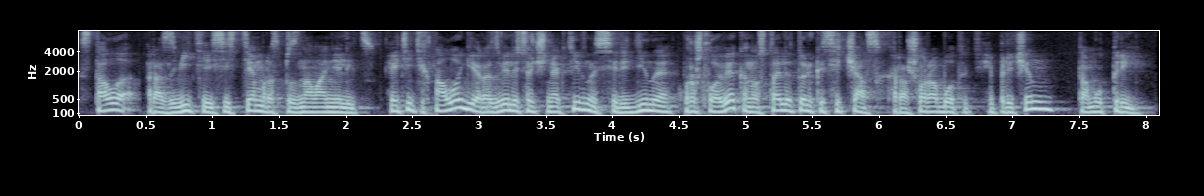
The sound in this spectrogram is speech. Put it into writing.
стало развитие систем распознавания лиц. Эти технологии развились очень активно с середины прошлого века, но стали только сейчас хорошо работать. И причин тому три.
